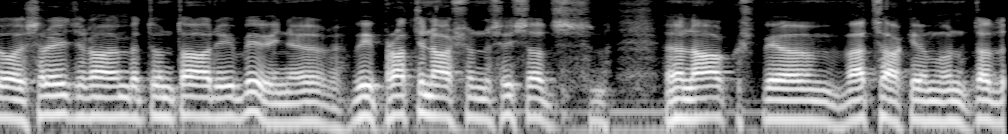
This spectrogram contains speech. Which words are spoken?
To es rēķināju, bet tā arī bija. Viņa bija pratināšanas visādas nākuši pie vecākiem, un tad,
